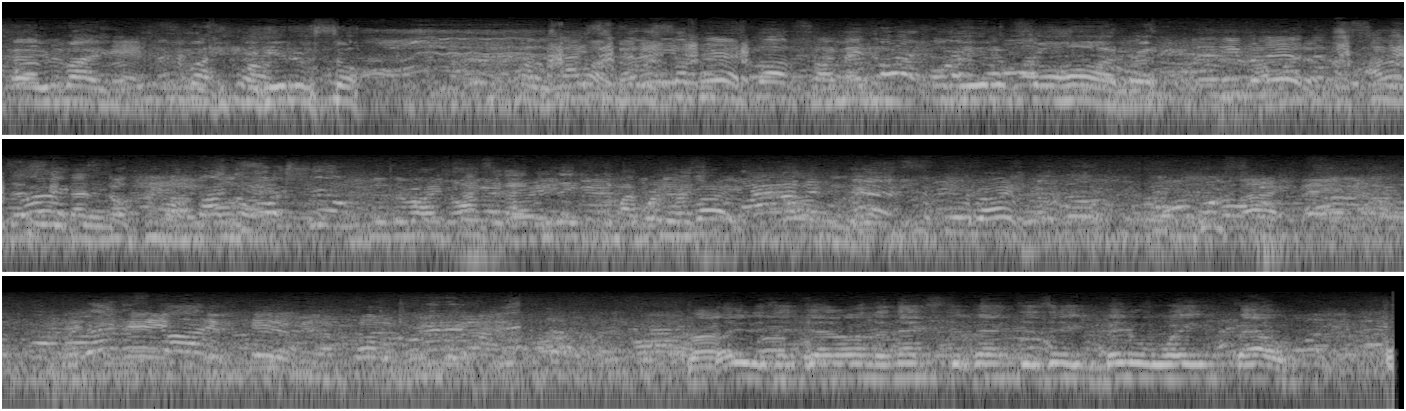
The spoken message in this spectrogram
Hey, Mike, Mike, you hit him so. hard. Nice and there's something in his so I made him You hit him so hard, man. I wanted to see if that's, that's no proof. Hide the horseshoe. I said I did, I did my professional. Everybody. Ladies and gentlemen, the next event is a middleweight bout.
